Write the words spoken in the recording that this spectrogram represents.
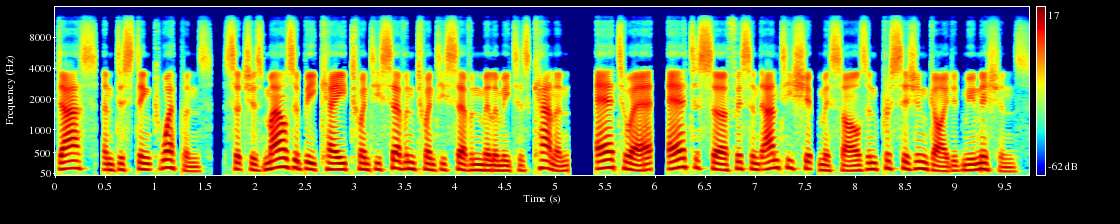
DAS, and distinct weapons, such as Mauser BK 27 27mm cannon, air-to-air, air-to-surface and anti-ship missiles and precision-guided munitions.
